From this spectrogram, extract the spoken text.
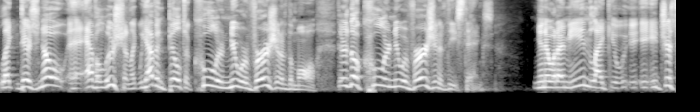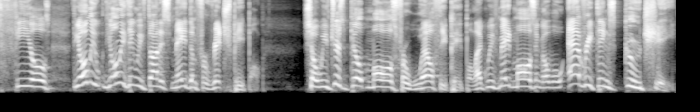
like there's no uh, evolution. Like we haven't built a cooler, newer version of the mall. There's no cooler, newer version of these things. You know what I mean? Like it, it, it just feels the only the only thing we've done is made them for rich people. So we've just built malls for wealthy people. Like we've made malls and go, well, everything's Gucci.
